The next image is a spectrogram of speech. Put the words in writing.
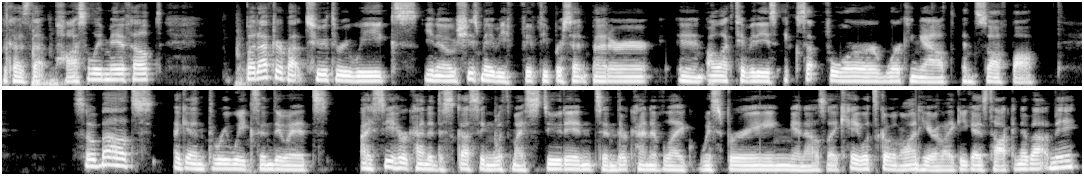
because that possibly may have helped but after about two three weeks, you know, she's maybe 50% better in all activities except for working out and softball. So, about again, three weeks into it, I see her kind of discussing with my students, and they're kind of like whispering. And I was like, "Hey, what's going on here? Like, you guys talking about me?"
